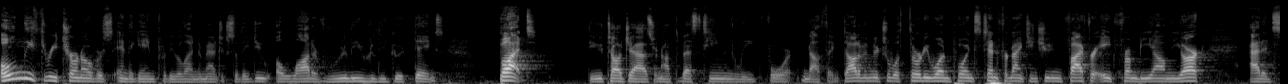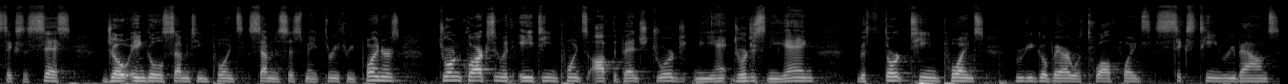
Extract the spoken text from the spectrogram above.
only three turnovers in the game for the Orlando Magic. So they do a lot of really, really good things. But the Utah Jazz are not the best team in the league for nothing. Donovan Mitchell with 31 points, 10 for 19 shooting, 5 for 8 from beyond the arc, added 6 assists. Joe Ingles, 17 points, 7 assists, made 3 three pointers. Jordan Clarkson with 18 points off the bench. George Niang, Georges Niang with 13 points. Rudy Gobert with 12 points, 16 rebounds,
